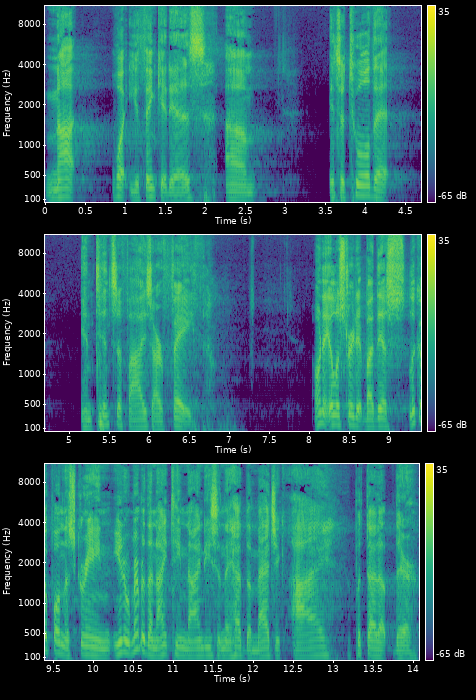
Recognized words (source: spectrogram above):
not what you think it is. Um, it's a tool that intensifies our faith. I want to illustrate it by this. Look up on the screen. You know, remember the 1990s and they had the magic eye? Put that up there.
